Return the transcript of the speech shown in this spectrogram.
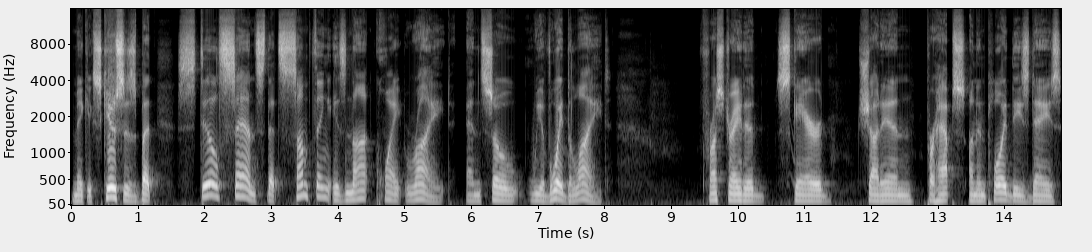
make excuses, but still sense that something is not quite right, and so we avoid the light. Frustrated, scared, shut in, perhaps unemployed these days,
